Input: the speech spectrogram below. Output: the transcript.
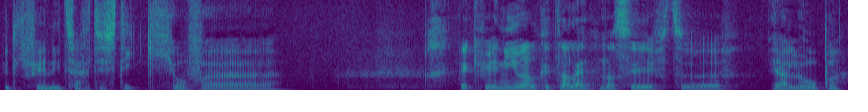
weet ik veel, iets artistiek of Ik weet niet welke talenten dat ze heeft. ja, lopen.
